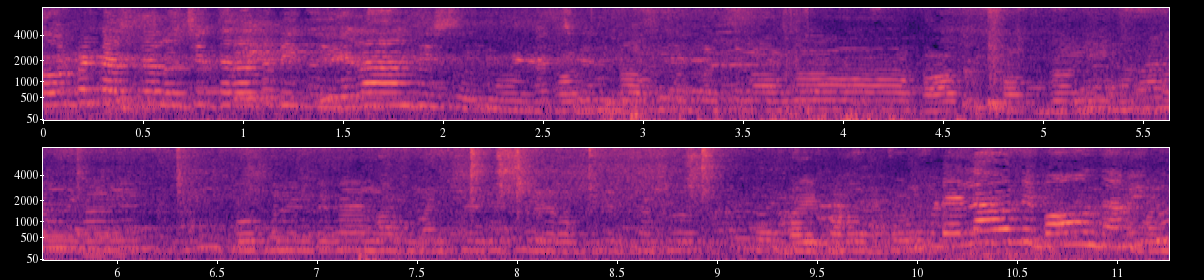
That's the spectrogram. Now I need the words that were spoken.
గవర్నమెంట్ హాస్పిటల్ వచ్చిన తర్వాత మీకు ఎలా అనిపిస్తుంది? ఇప్పుడు ఎలా ఉంది? బాగుందా మీకు?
